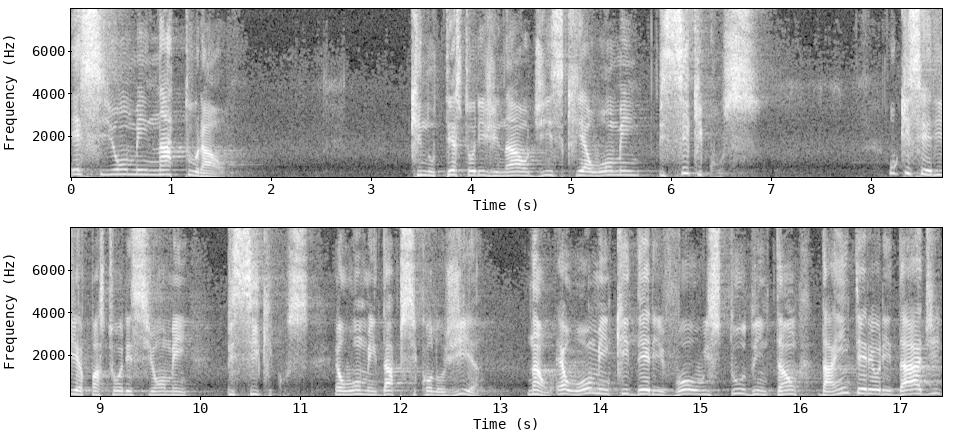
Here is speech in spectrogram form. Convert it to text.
esse homem natural, que no texto original diz que é o homem psíquicos. O que seria, pastor, esse homem psíquicos? É o homem da psicologia? Não, é o homem que derivou o estudo, então, da interioridade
